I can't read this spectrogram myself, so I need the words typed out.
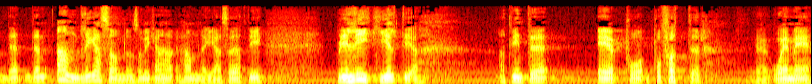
den, den andliga sömnen som vi kan hamna i. Alltså att vi blir likgiltiga, att vi inte är på, på fötter eh, och är med.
